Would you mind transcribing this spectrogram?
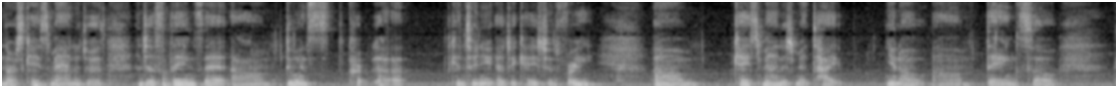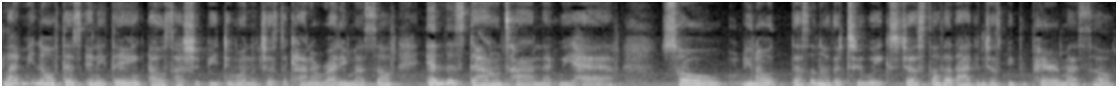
Nurse Case Managers, and just things that um, doing uh, continued education free um, case management type, you know, um, things. So let me know if there's anything else I should be doing just to kind of ready myself in this downtime that we have. So, you know, that's another two weeks just so that I can just be preparing myself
